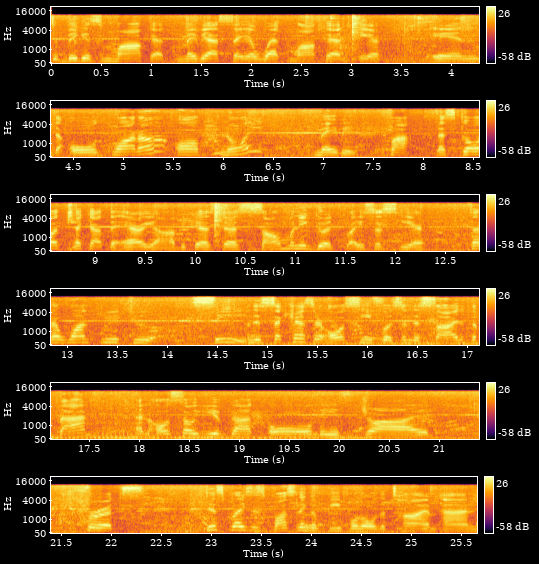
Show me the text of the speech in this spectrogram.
the biggest market, maybe I say a wet market here in the old quarter of Hanoi, maybe. But let's go and check out the area because there's so many good places here that I want you to see. In the sections are all seafoods on the side at the back and also you've got all these dried fruits. This place is bustling of people all the time and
